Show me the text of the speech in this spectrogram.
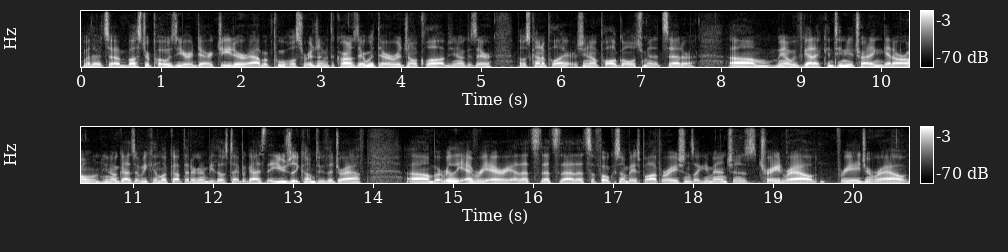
whether it's a Buster Posey or a Derek Jeter or Albert Pujols originally with the Cardinals, they're with their original clubs, you know, because they're those kind of players, you know, Paul Goldschmidt, et cetera. Um, you know, we've got to continue to try and get our own, you know, guys that we can look up that are going to be those type of guys. They usually come through the draft. Um, but really, every area that's that's that, that's the focus on baseball operations, like you mentioned, is trade route, free agent route,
